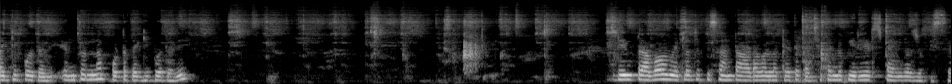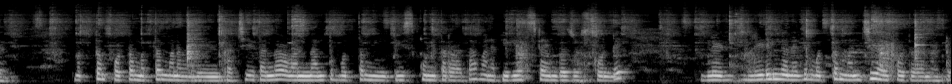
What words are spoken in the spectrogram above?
తగ్గిపోతుంది. ఎంత ఉన్నా పొట్ట తగ్గిపోతుంది. దీని ప్రభావం ఎట్లా చూపిస్తుంది అంటే ఆడవాళ్ళకైతే ఖచ్చితంగా పీరియడ్స్ టైంలో చూపిస్తుంది. మొత్తం పొట్ట మొత్తం మనం ఖచ్చితంగా వన్ మంత్ మొత్తం తీసుకున్న తర్వాత మన పీరియడ్స్ టైంలో చూసుకోండి. బ్లడ్ బ్లీడింగ్ అనేది మొత్తం మంచిగా అయిపోతుంది అన్నట్టు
